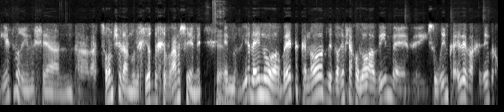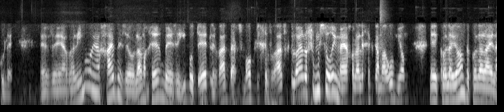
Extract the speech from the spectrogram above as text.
יש דברים שהרצון שלנו לחיות בחברה מסוימת, כן. מביא עלינו הרבה תקנות ודברים שאנחנו לא אוהבים, אה, ואיסורים כאלה ואחרים וכולי. אה, ו... אבל אם הוא היה חי באיזה עולם אחר, באיזה אי בודד, לבד בעצמו, בלי חברה, אז לא היה לו שום איסורים, היה יכול ללכת גם ערום יום, אה, כל היום וכל הלילה.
